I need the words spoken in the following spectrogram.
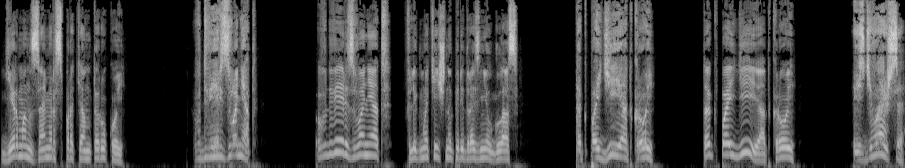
Герман замер с протянутой рукой. «В дверь звонят!» «В дверь звонят!» — флегматично передразнил глаз. «Так пойди и открой!» «Так пойди и открой!» «Издеваешься?»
